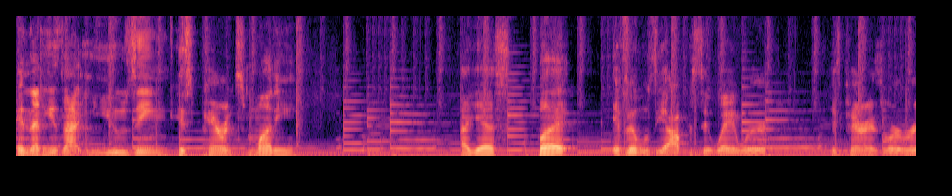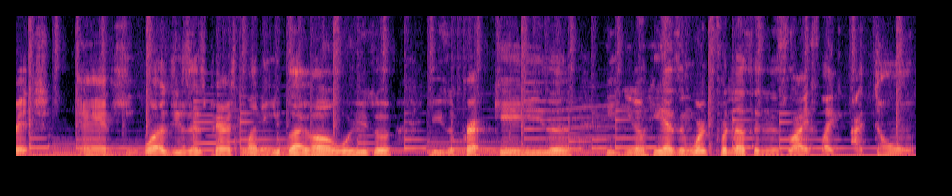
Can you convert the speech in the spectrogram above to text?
and that he's not using his parents' money. I guess, but if it was the opposite way where his parents were rich and he was using his parents' money, you'd be like, oh well he's a he's a prep kid. He's a he you know, he hasn't worked for nothing in his life. Like I don't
